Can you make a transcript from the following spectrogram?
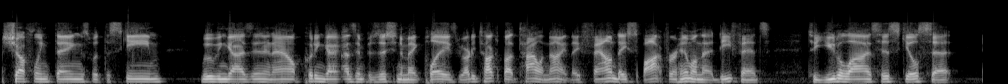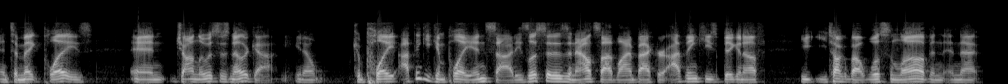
shuffling things with the scheme, moving guys in and out, putting guys in position to make plays. We already talked about Tyler Knight. They found a spot for him on that defense to utilize his skill set and to make plays. And John Lewis is another guy. You know, can play. I think he can play inside. He's listed as an outside linebacker. I think he's big enough you, you talk about Wilson Love and, and that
